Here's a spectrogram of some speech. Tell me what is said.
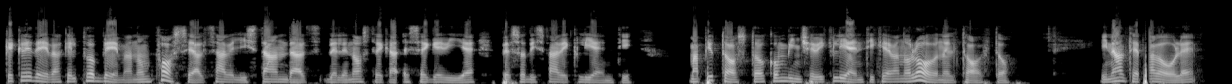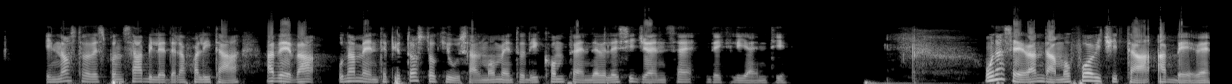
che credeva che il problema non fosse alzare gli standards delle nostre segherie per soddisfare i clienti, ma piuttosto convincere i clienti che erano loro nel torto. In altre parole, il nostro responsabile della qualità aveva una mente piuttosto chiusa al momento di comprendere le esigenze dei clienti. Una sera andammo fuori città a bere.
